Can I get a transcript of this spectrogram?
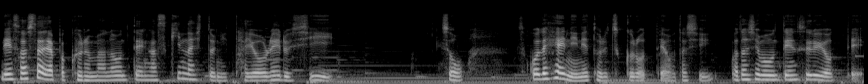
でそしたらやっぱ車の運転が好きな人に頼れるしそうそこで変にね取り繕って私私も運転するよって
